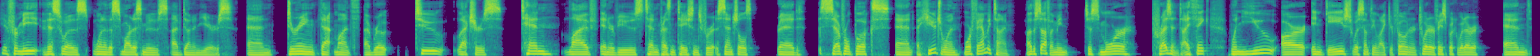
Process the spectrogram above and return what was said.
Yeah, for me, this was one of the smartest moves I've done in years. And during that month, I wrote two lectures 10 live interviews, 10 presentations for Essentials, read several books and a huge one, more family time, other stuff. I mean, just more present. I think when you are engaged with something like your phone or Twitter or Facebook or whatever, and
